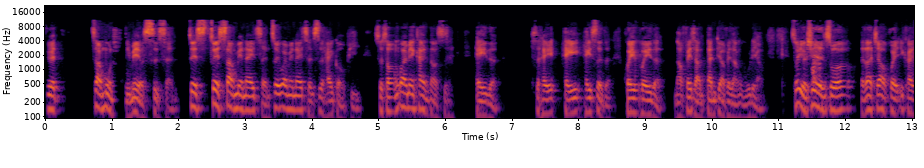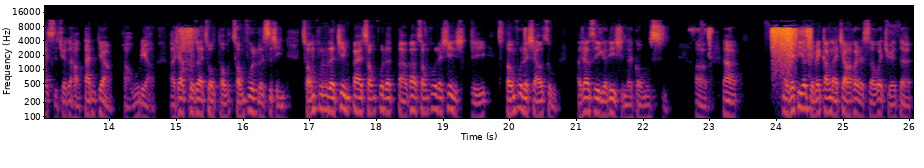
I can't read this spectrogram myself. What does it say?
因为帐幕里面有四层，最最上面那一层，最外面那一层是海狗皮，所以从外面看到是黑的。是黑黑黑色的灰灰的，然后非常单调，非常无聊。所以有些人说，等到教会一开始觉得好单调、好无聊，好像都在做同重复的事情，重复的敬拜、重复的祷告、重复的信息、重复的小组，好像是一个例行的公式啊。那有些弟兄姐妹刚来教会的时候会觉得，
